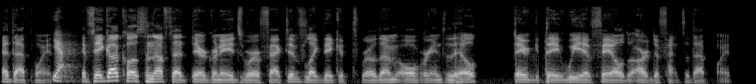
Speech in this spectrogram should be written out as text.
at that point. Yeah. If they got close enough that their grenades were effective, like they could throw them over into the hill, they they we have failed our defense at that point.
